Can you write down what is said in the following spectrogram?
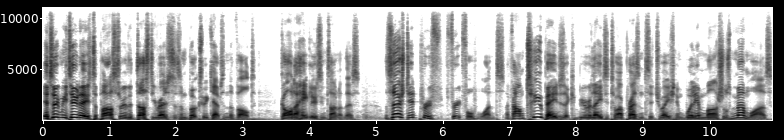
it took me two days to pass through the dusty registers and books we kept in the vault. God, I hate losing time like this. The search did prove fruitful for once. I found two pages that could be related to our present situation in William Marshal's memoirs.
